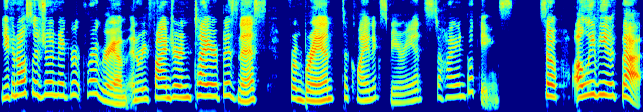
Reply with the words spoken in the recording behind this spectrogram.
You can also join my group program and refine your entire business from brand to client experience to high end bookings. So I'll leave you with that.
